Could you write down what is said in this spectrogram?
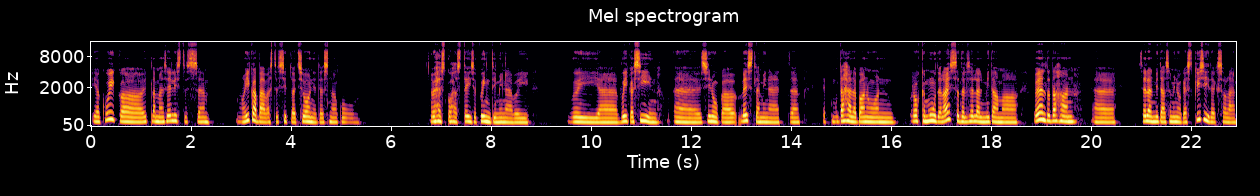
ja kui ka ütleme, sellistes no igapäevastes situatsioonides nagu ühest kohast teise kõndimine või, või, äh, või ka siin äh, sinuga vestlemine, et, et mu tähelepanu on rohkem muudel asjadel, sellel, mida ma öelda tahan, äh, sellel, mida sa minu käest küsid, eks ole,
